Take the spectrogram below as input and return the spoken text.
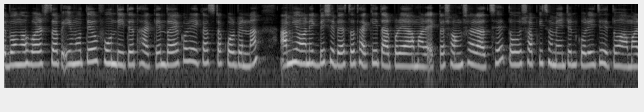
এবং হোয়াটসঅ্যাপ ইমোতেও ফোন দিতে থাকেন। দয়া করে এই কাজটা করবেন না। আমি অনেক বেশি ব্যস্ত থাকি, তারপরে আমার একটা সংসার আছে, তো সব কিছু মেনটেন করেই যেহেতু আমার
